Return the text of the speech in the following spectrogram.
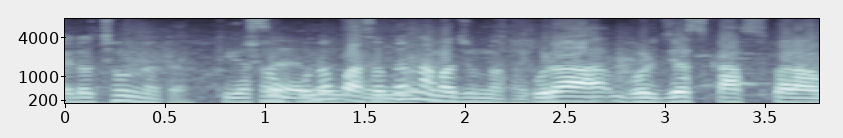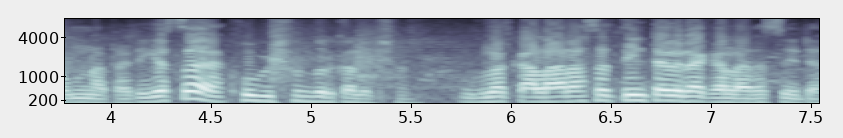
এটা হচ্ছে উন্নাটা। ঠিক আছে, সম্পূর্ণ এটা নামাজ উন্না থাকে। পুরা গর্জিয়াস কাজ করা উন্নাটা ঠিক আছে? খুবই সুন্দর কালেকশন এগুলো কালার আছে তিনটা করে কালার আছে এটা।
